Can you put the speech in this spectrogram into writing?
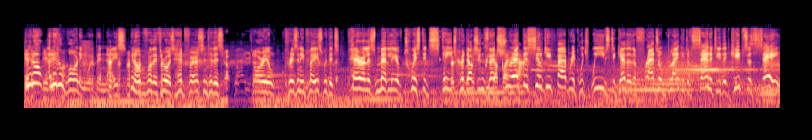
Get you know, a little enigma. warning would have been nice. you know, before they threw us headfirst into this Yep, that's true, Dave. tutorial prisony place with its perilous medley of twisted stage They're gonna be productions that shred the silky fabric which weaves together the fragile blanket of sanity that keeps us sane.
